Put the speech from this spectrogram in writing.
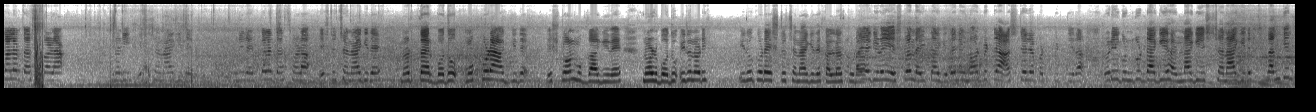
ಕಲರ್ ದಾಸವಾಳ ನೋಡಿ, ಎಷ್ಟು ಚೆನ್ನಾಗಿದೆ. ನೋಡಿ ರೆಡ್ ಕಲರ್ ದಾಸವಾಳ ಎಷ್ಟು ಚೆನ್ನಾಗಿದೆ. ನೋಡ್ತಾ ಇರ್ಬೋದು. ಮುಗ್ ಕೂಡ ಆಗಿದೆ. ಎಷ್ಟೊಂದು ಮುಗ್ಗಾಗಿವೆ ನೋಡ್ಬೋದು. ಇದು ನೋಡಿ ಇದು ಕೂಡ ಎಷ್ಟು ಚೆನ್ನಾಗಿದೆ ಕಲರ್ ಕೂಡ. ಗಿಡ ಎಷ್ಟೊಂದು ಹೈಟ್ ಆಗಿದೆ, ನೀವು ನೋಡ್ಬಿಟ್ರೆ ಆಶ್ಚರ್ಯ ಪಟ್ಬಿಡ್ತೀರಾ ನೋಡಿ ಗುಂಡ್ ಗುಂಡಾಗಿ ಹಣ್ಣಾಗಿ ಎಷ್ಟು ಚೆನ್ನಾಗಿದೆ. ನನಗಿಂತ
